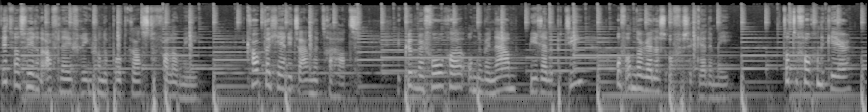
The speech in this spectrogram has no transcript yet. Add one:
Dit was weer een aflevering van de podcast Follow Me. Ik hoop dat jij er iets aan hebt gehad. Je kunt mij volgen onder mijn naam Mirelle Petit of onder Wellness Office Academy. Tot de volgende keer.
